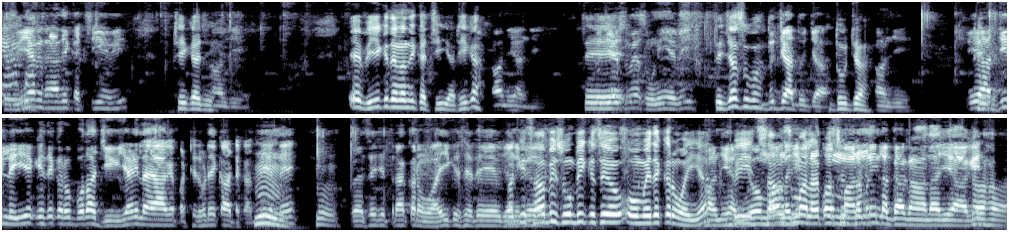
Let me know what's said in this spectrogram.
ਇਹ 20 ਕੁ ਦਿਨਾਂ ਦੀ ਕੱਚੀ ਹੈ ਵੀ। ਠੀਕ ਆ ਜੀ। ਹਾਂਜੀ। ਇਹ 20 ਕੁ ਦਿਨਾਂ ਦੀ ਕੱਚੀ ਆ ਠੀਕ ਆ। ਹਾਂਜੀ ਹਾਂਜੀ। ਤੇ ਜਿਸ ਵੇ ਸੁਣੀ ਹੈ ਵੀ। ਤੀਜਾ ਸੂਬਾ? ਦੂਜਾ ਦੂਜਾ। ਦੂਜਾ। ਹਾਂਜੀ। ਇਹ ਅੱਜ ਹੀ ਲਈ ਹੈ ਕਿਸੇ ਦੇ ਘਰੋਂ ਬਹੁਤਾ ਜੀ ਜਾਂ ਨਹੀਂ ਲਾਇਆ ਕੇ ਪੱਠੇ ਥੋੜੇ ਘੱਟ ਖਾਦੇ ਹੂੰ ਵੈਸੇ ਜਿਸ ਤਰ੍ਹਾਂ ਘਰੋਂ ਆਈ ਕਿਸੇ ਦੇ ਯਾਨੀ ਬਾਕੀ ਕਿ- ਸਾਂਭੀ ਸੂੰਭੀ ਕਿਸੇ ਉਵੇਂ ਦੇ ਘਰੋਂ ਆਈ ਆ ਹਾਂਜੀ ਵੀ ਹਾਂਜੀ ਉਹ ਸਾਂਭ ਸੰਭਾਲ ਵਾਲੇ ਉਹ ਮਨ ਪਾਸੇ ਨਹੀਂ ਲੱਗਾ ਗਾਂ ਦਾ ਜੇ ਆ ਹਾਂ, ਹਾਂ।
